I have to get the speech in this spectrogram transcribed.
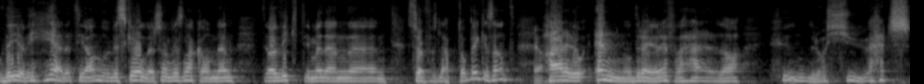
Og det gjør vi hele tida når vi scroller. som vi om den, Det var viktig med den uh, Surface Laptop. ikke sant? Ja. Her er det jo enda drøyere, for her er det da 120 hertz.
